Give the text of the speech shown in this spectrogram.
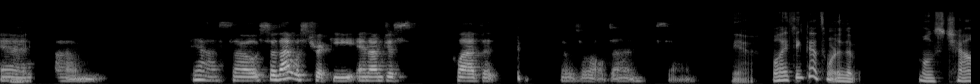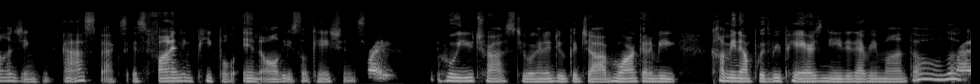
And right. um, yeah, so so that was tricky. And I'm just glad that those are all done. So yeah. Well, I think that's one of the most challenging aspects is finding people in all these locations. Right who you trust, who are going to do a good job, who aren't going to be coming up with repairs needed every month. Oh, look, right.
